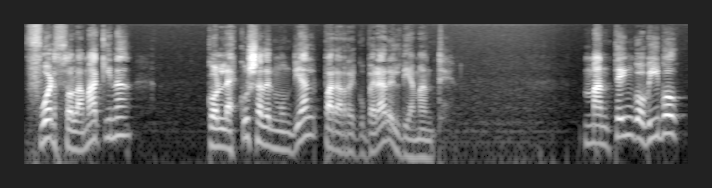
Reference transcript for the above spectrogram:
fuerzo la máquina con la excusa del Mundial para recuperar el diamante. Mantengo vivo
